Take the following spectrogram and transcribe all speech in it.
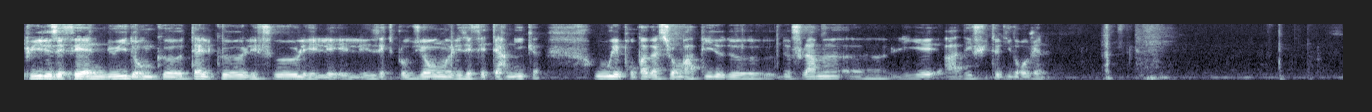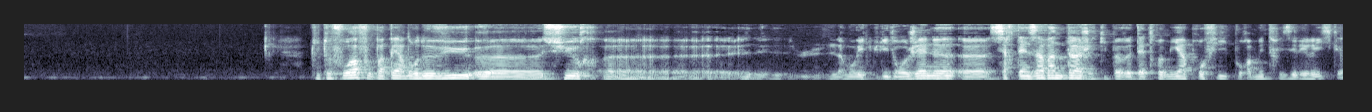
puis les effets induits, donc tels que les feux, les, les explosions, les effets thermiques, ou les propagations rapides de, flammes euh, liées à des fuites d'hydrogène. Toutefois, il ne faut pas perdre de vue euh, sur euh, la molécule hydrogène certains avantages qui peuvent être mis à profit pour maîtriser les risques.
